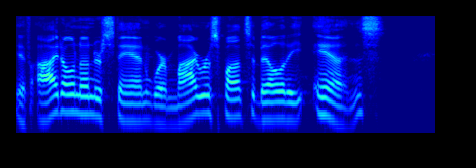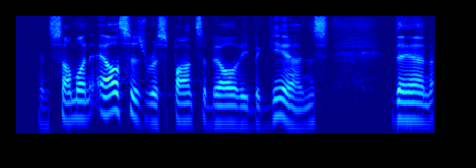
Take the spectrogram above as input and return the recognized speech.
If I don't understand where my responsibility ends and someone else's responsibility begins, then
